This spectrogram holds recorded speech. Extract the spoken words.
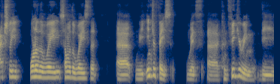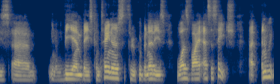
Actually, one of the ways, some of the ways that uh, we interface with uh, configuring these um, you know, VM-based containers through Kubernetes was via SSH. Uh, and we,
